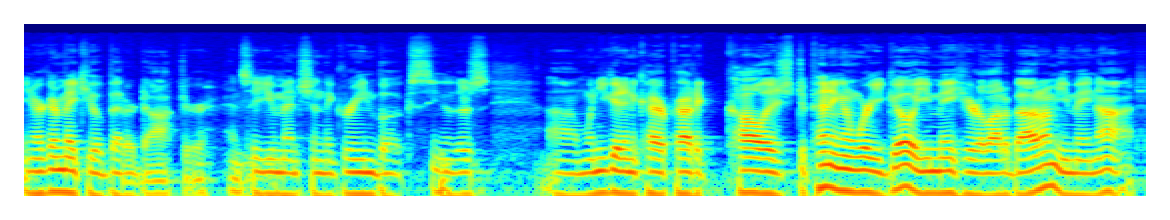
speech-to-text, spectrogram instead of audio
you know, are going to make you a better doctor. And so you mm-hmm. mentioned the green books. You know, there's um, when you get into chiropractic college, depending on where you go, you may hear a lot about them, you may not,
